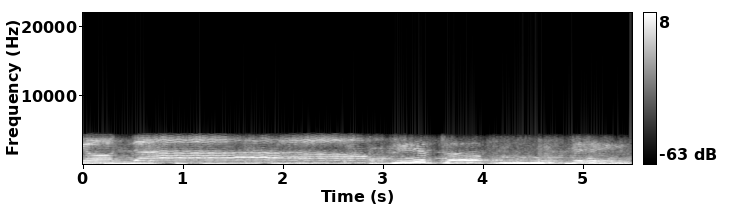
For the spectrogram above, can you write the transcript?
you're down. It's a fool game.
